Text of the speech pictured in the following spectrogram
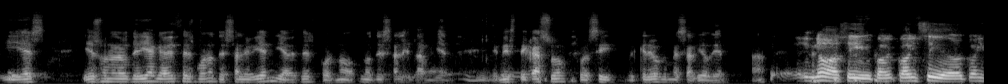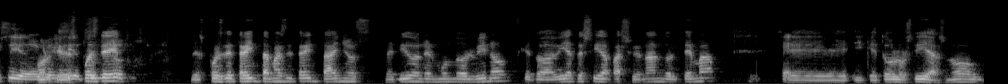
y es y es una lotería que a veces bueno te sale bien y a veces pues no no te sale tan bien. En este caso, pues sí, creo que me salió bien. ¿ah? No, sí, coincido, coincido. Porque después de después de 30, más de 30 años metido en el mundo del vino, que todavía te siga apasionando el tema eh, y que todos los días ¿no?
